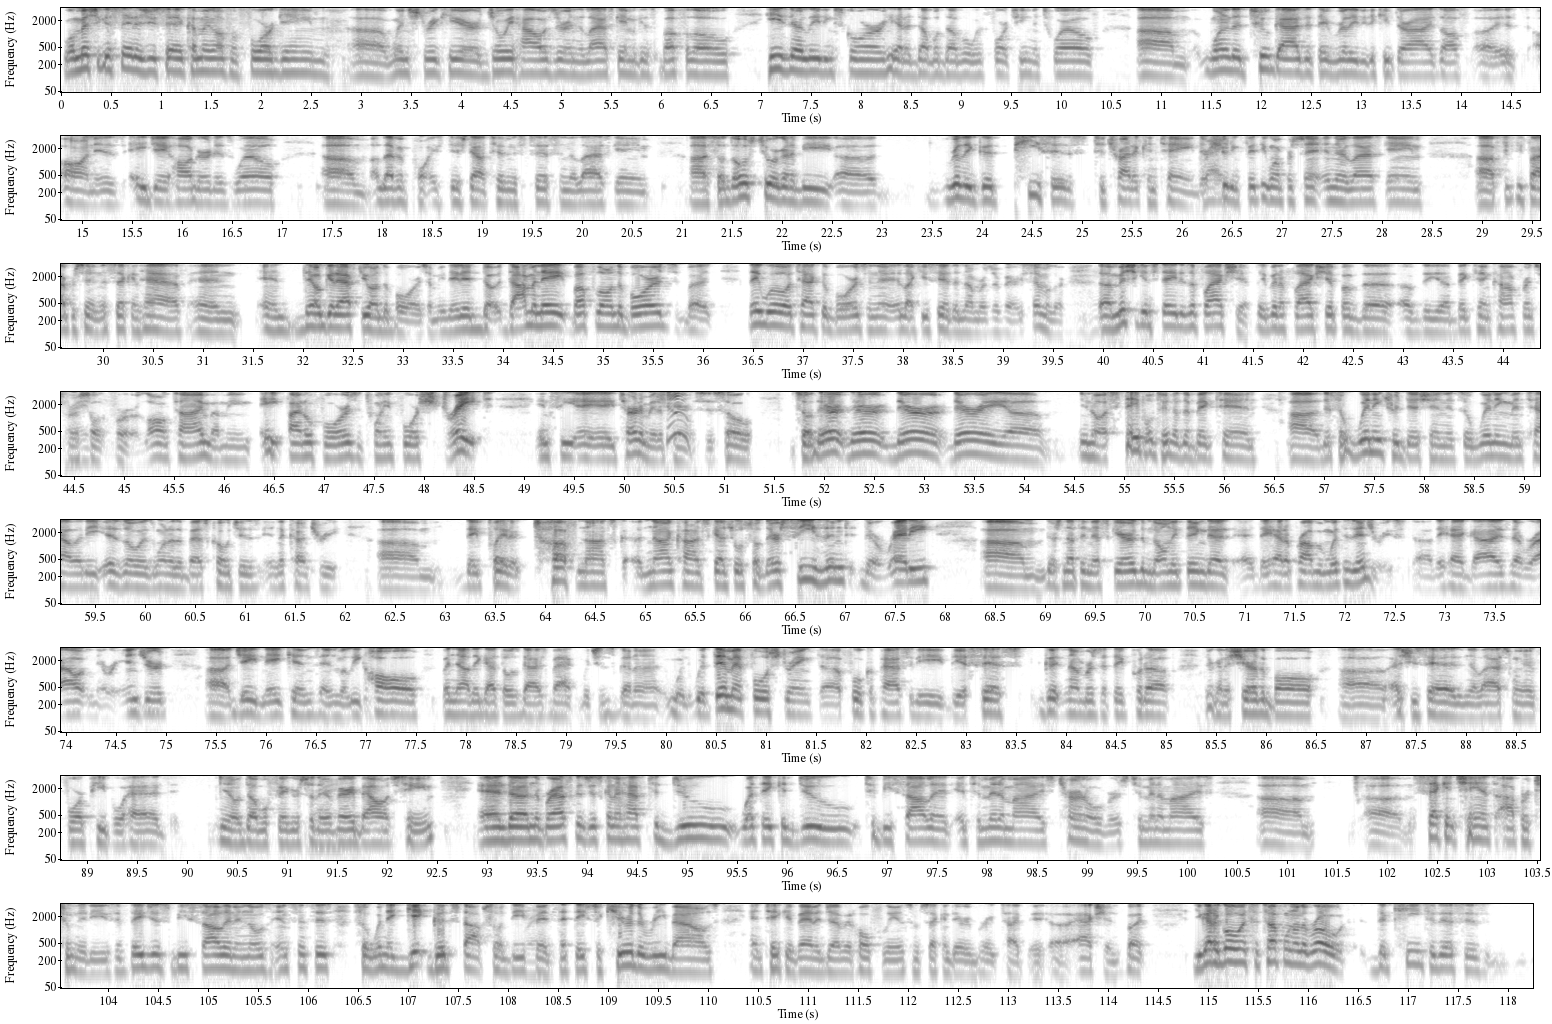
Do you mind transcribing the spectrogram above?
Well, Michigan State, as you said, coming off a four game uh, win streak here. Joey Hauser in the last game against Buffalo, he's their leading scorer. He had a double double with 14 and 12. Um, one of the two guys that they really need to keep their eyes off uh, is on is AJ Hoggard as well. Um, 11 points, dished out 10 assists in the last game. Uh, so those two are going to be uh, really good pieces to try to contain. They're right. shooting 51% in their last game, uh, 55% in the second half, and and they'll get after you on the boards. I mean, they didn't do- dominate Buffalo on the boards, but they will attack the boards, and like you said, the numbers are very similar. Mm-hmm. Uh, Michigan State is a flagship. They've been a flagship of the of the uh, Big Ten Conference for right. so, for a long time. I mean, eight Final Fours and twenty four straight NCAA tournament Shoot. appearances. So so they're they're they're they're a uh, you know a stapleton of the Big Ten. Uh, there's a winning tradition. It's a winning mentality. Izzo is one of the best coaches in the country. Um, they played a tough non non-con schedule, so they're seasoned. They're ready. Um, there's nothing that scared them. The only thing that uh, they had a problem with is injuries. Uh, they had guys that were out and they were injured. Uh, Jaden and Malik Hall, but now they got those guys back, which is gonna with, with them at full strength, uh, full capacity, the assists, good numbers that they put up. They're to share the ball. Uh, as you said in the last win, four people had you know double figures, so they're a very balanced team. And uh, Nebraska's just going to have to do what they can do to be solid and to minimize turnovers, to minimize um, uh, second chance opportunities. If they just be solid in those instances, so when they get good stops on defense, right. that they secure the rebounds and take advantage of it, hopefully in some secondary break type uh, action. But you got to go. It's a tough one on the road. The key to this is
